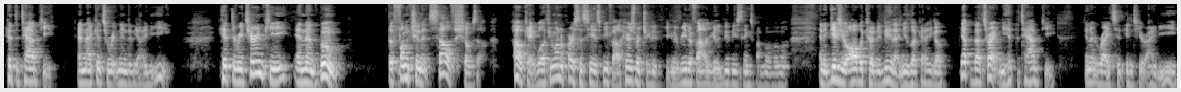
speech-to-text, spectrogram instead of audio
Hit the tab key, and that gets written into the IDE. Hit the return key, and then boom, the function itself shows up. Okay, well, if you want to parse a CSV file, here's what you're going to do. You're going to read a file, you're going to do these things, blah, blah, blah, blah. And it gives you all the code to do that. And you look at it, you go, yep, that's right. And you hit the tab key, and it writes it into your IDE.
